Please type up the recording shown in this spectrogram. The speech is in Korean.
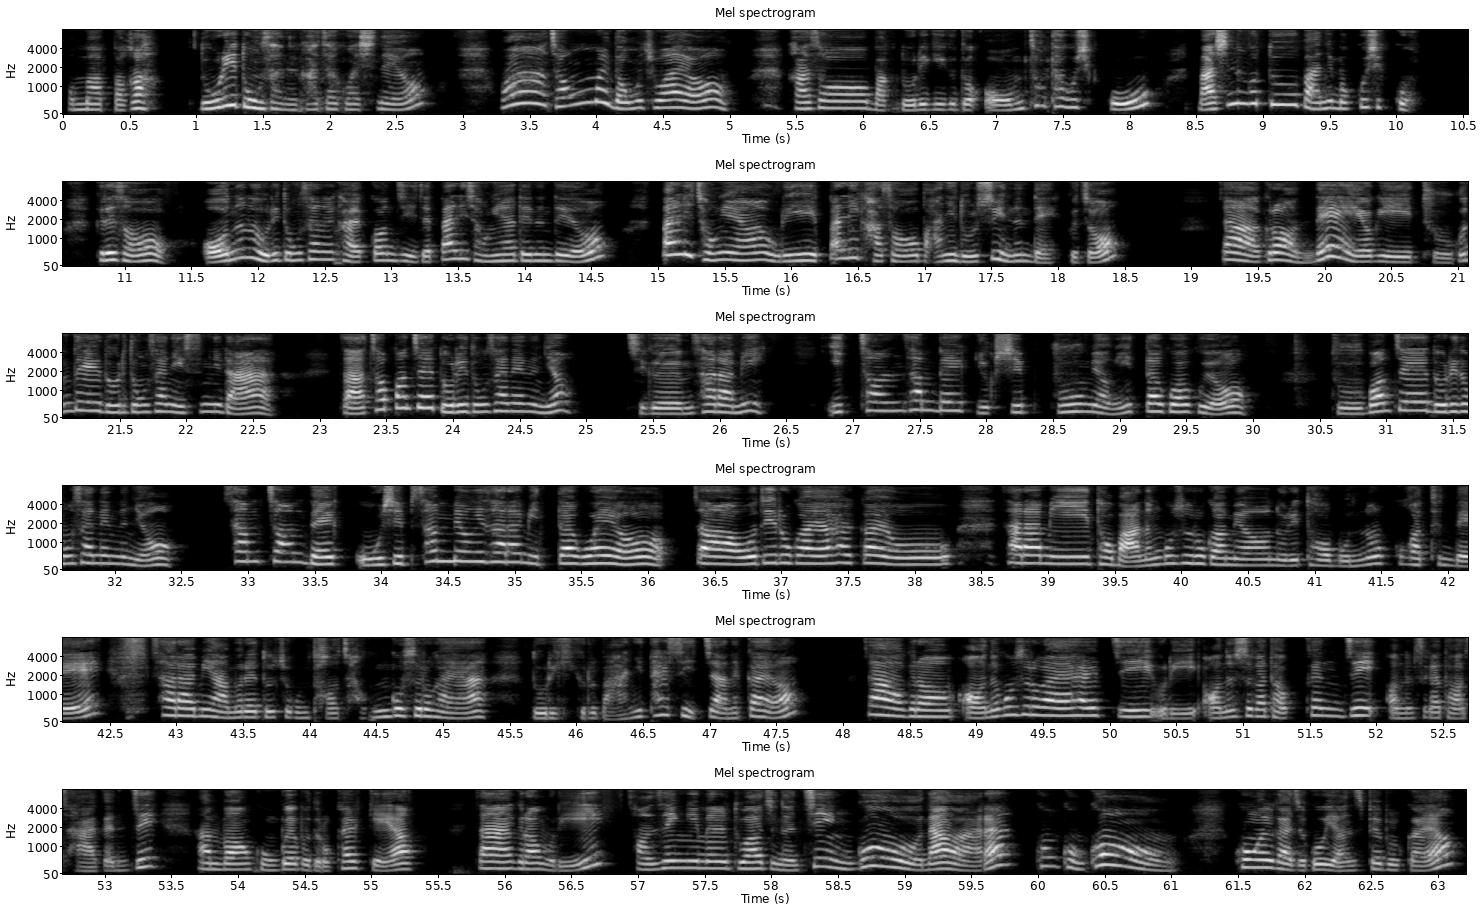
엄마 아빠가 놀이동산을 가자고 하시네요. 와, 정말 너무 좋아요. 가서 막 놀이기구도 엄청 타고 싶고, 맛있는 것도 많이 먹고 싶고. 그래서 어느 놀이동산을 갈 건지 이제 빨리 정해야 되는데요. 빨리 정해야 우리 빨리 가서 많이 놀 수 있는데, 그죠? 자, 그런데 여기 두 군데의 놀이동산이 있습니다. 자, 첫 번째 놀이동산에는요, 지금 사람이 2,369명이 있다고 하고요. 두 번째 놀이동산에는요, 3,153명의 사람이 있다고 해요. 자, 어디로 가야 할까요? 사람이 더 많은 곳으로 가면 우리 더 못 놀 것 같은데, 사람이 아무래도 조금 더 적은 곳으로 가야 놀이기구를 많이 탈 수 있지 않을까요? 자, 그럼 어느 곳으로 가야 할지, 우리 어느 수가 더 큰지, 어느 수가 더 작은지 한번 공부해 보도록 할게요. 자, 그럼 우리 선생님을 도와주는 친구 나와라 콩콩콩 콩을 가지고 연습해 볼까요?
